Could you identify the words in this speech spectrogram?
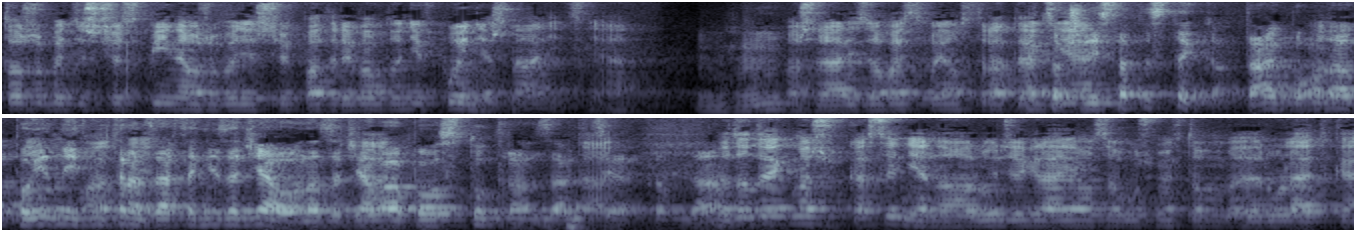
to, że będziesz się spinał, że będziesz się wpatrywał, to nie wpłyniesz na nic, nie? Mhm. Masz realizować swoją A strategię. co, czyli statystyka, tak? Bo No, ona no, po jednej, dwóch transakcjach nie zadziała, ona zadziała Tak. po 100 transakcjach, prawda? No to tak jak masz w kasynie, no ludzie grają załóżmy w tą e, ruletkę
